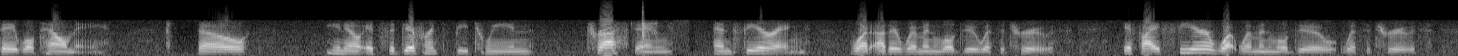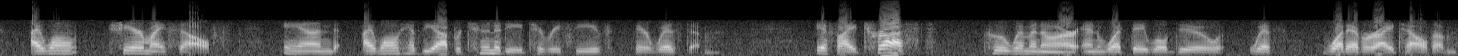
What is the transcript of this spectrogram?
they will tell me. So, you know, it's the difference between trusting and fearing what other women will do with the truth. If I fear what women will do with the truth, I won't share myself and I won't have the opportunity to receive their wisdom. If I trust who women are and what they will do with whatever I tell them,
